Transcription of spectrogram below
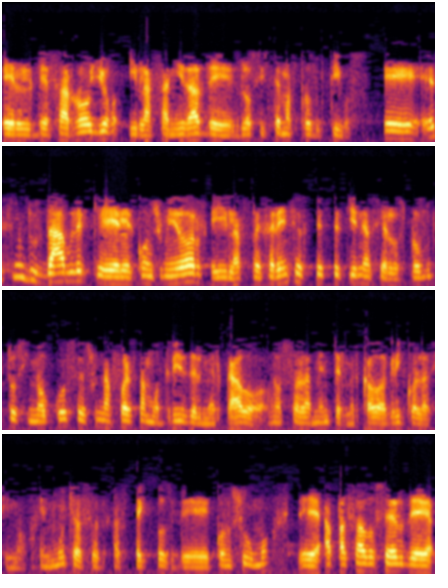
el desarrollo y la sanidad de los sistemas productivos. Eh, es indudable que el consumidor y las preferencias que éste tiene hacia los productos inocuos es una fuerza motriz del mercado, no solamente el mercado agrícola, sino en muchos aspectos de consumo. Eh, ha pasado a ser de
